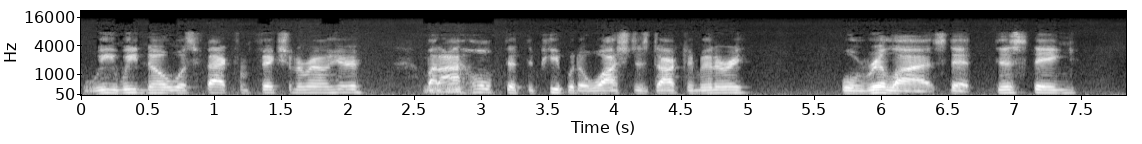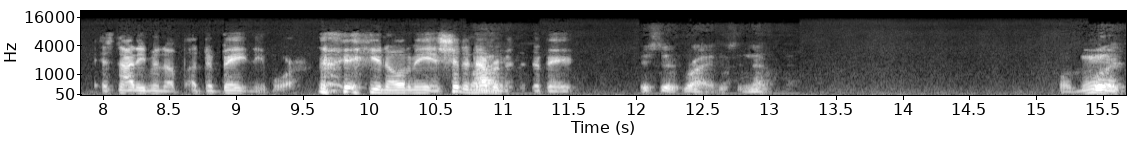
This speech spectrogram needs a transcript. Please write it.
we we know what's fact from fiction around here. But mm-hmm. I hope that the people that watch this documentary will realize that this thing is not even a, a debate anymore. you know what I mean? It should have right. never been a debate. It should right. It should never. Well, but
